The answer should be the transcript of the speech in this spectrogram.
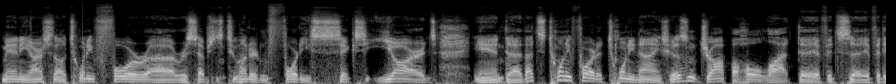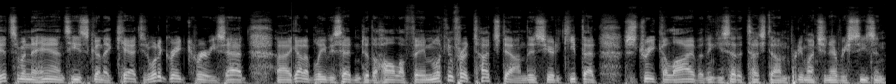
Manny Arceneaux, 24 uh, receptions, 246 yards, and uh, that's 24 to 29. So he doesn't drop a whole lot. Uh, if it's if it hits him in the hands, he's going to catch it. What a great career he's had. I got to believe he's heading to the Hall of Fame. Looking for a touchdown this year to keep that streak alive. I think he's had a touchdown pretty much in every season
